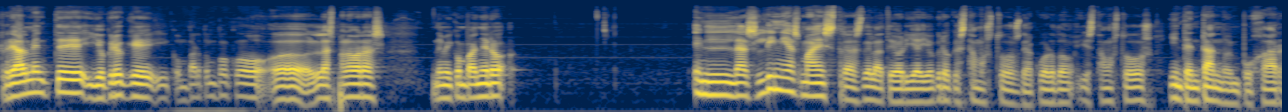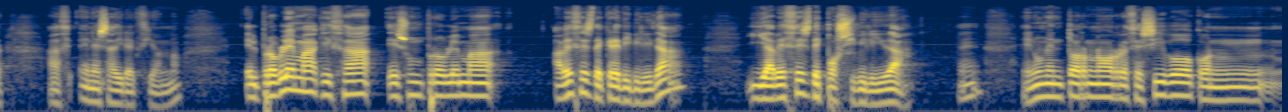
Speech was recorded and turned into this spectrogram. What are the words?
Realmente, yo creo que, y comparto un poco uh, las palabras de mi compañero, en las líneas maestras de la teoría yo creo que estamos todos de acuerdo y estamos todos intentando empujar en esa dirección. El problema quizá es un problema a veces de credibilidad y a veces de posibilidad. ¿eh? En un entorno recesivo con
